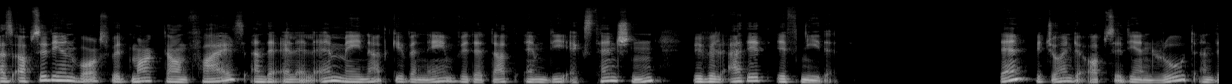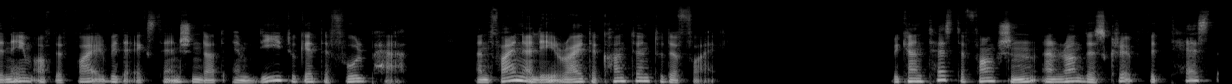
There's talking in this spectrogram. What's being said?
As Obsidian works with markdown files and the LLM may not give a name with a .md extension, we will add it if needed. Then we join the Obsidian root and the name of the file with the extension .md to get the full path. And finally write the content to the file. We can test the function and run the script with test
